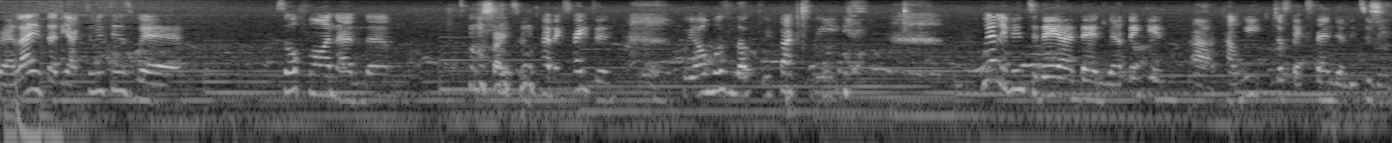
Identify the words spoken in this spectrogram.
that the activities were so fun and um, Exciting. and exciting. We almost locked. In fact, we we're leaving today, and then we are thinking, uh, can we just extend a little bit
